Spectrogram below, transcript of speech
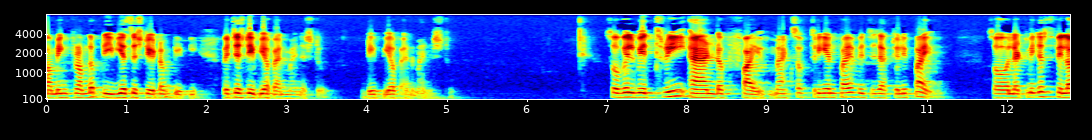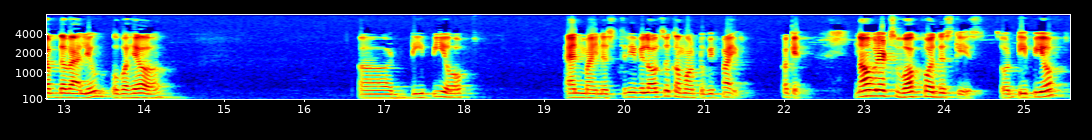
coming from the previous state of dp which is dp of n minus 2 dp of n minus 2 so will be 3 and 5 max of 3 and 5 which is actually 5 so let me just fill up the value over here uh, dp of n minus 3 will also come out to be 5 okay. Now let's work for this case. So dp of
